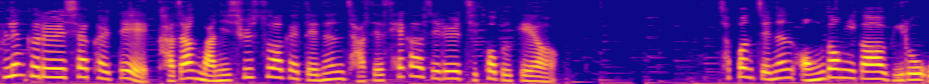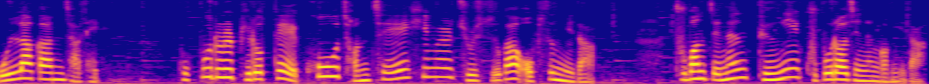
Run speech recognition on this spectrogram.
플랭크를 시작할 때 가장 많이 실수하게 되는 자세 세 가지를 짚어볼게요. 첫 번째는 엉덩이가 위로 올라간 자세. 복부를 비롯해 코 전체에 힘을 줄 수가 없습니다. 두 번째는 등이 구부러지는 겁니다.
